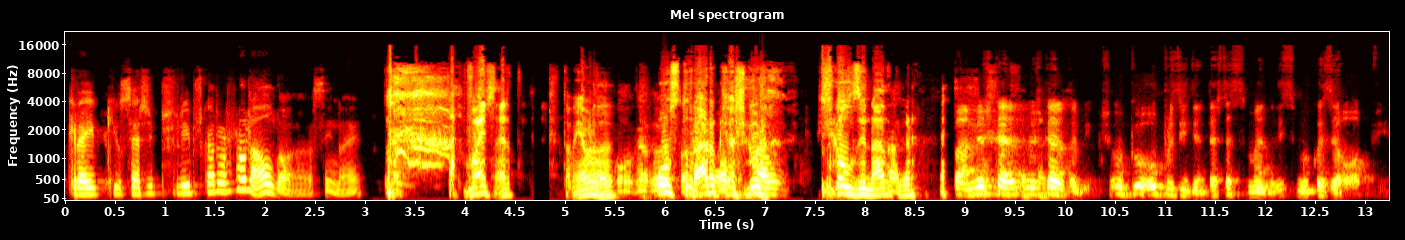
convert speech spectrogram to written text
creio que o Sérgio preferia buscar o Ronaldo, assim, não é? Vai, certo. Também é verdade. Ou o Sturaro, que já chegou. Chegou lesionado. Agora. Pá, meus caros, meus caros amigos, o, o Presidente esta semana disse uma coisa óbvia.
